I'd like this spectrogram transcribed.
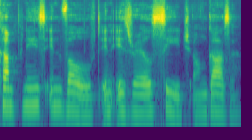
companies involved in Israel's siege on Gaza.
